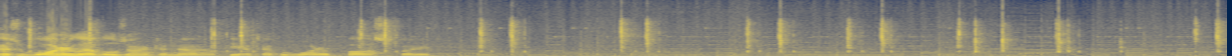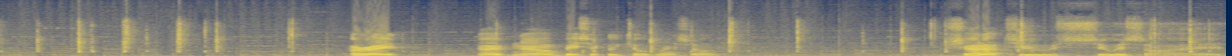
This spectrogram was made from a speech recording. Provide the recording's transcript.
Because water levels aren't enough, you have to have a water boss fight. Alright, I've now basically killed myself. Shout out to Suicide.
